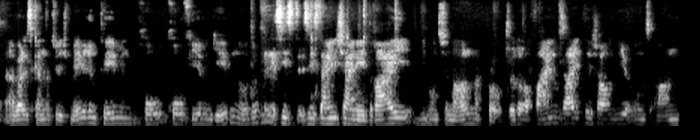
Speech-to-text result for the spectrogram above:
äh, weil es kann natürlich mehrere Themen pro, pro Firmen geben, oder? Es ist, es ist eigentlich eine dreidimensionalen Approach, oder? Auf einer Seite schauen wir uns an,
